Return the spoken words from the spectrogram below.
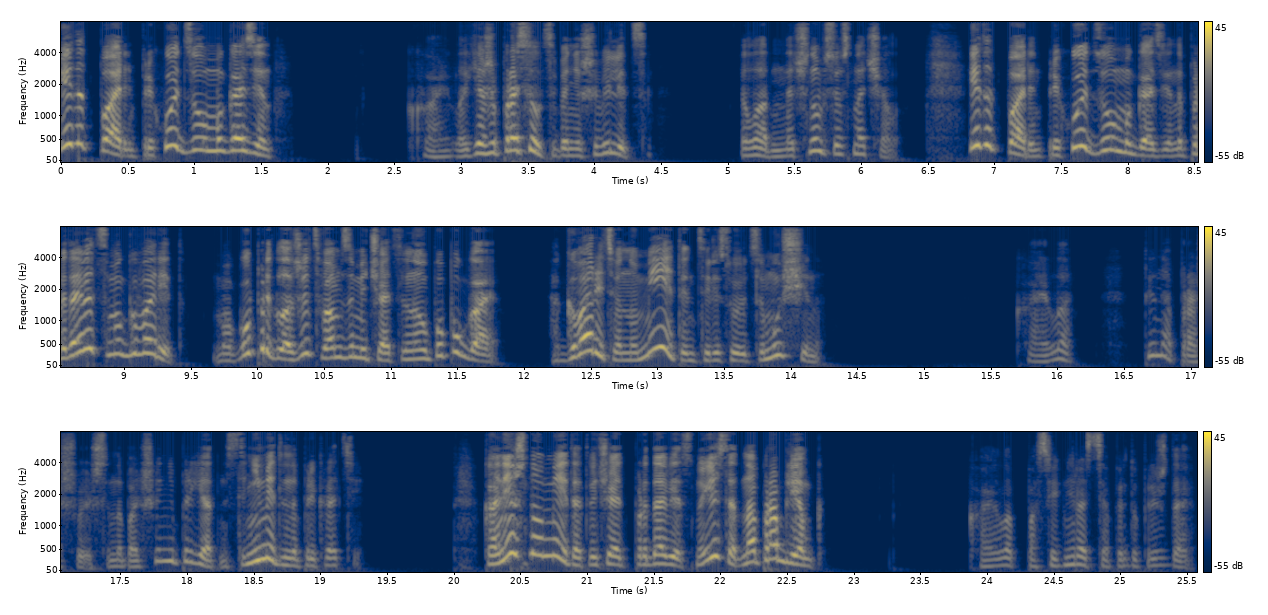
Этот парень приходит в зоомагазин. Кайла, я же просил тебя не шевелиться. Ладно, начну все сначала. Этот парень приходит в зоомагазин, и продавец ему говорит, могу предложить вам замечательного попугая. А говорить он умеет, интересуется мужчина. Кайла, ты напрашиваешься на большие неприятности. Немедленно прекрати. Конечно, умеет, отвечает продавец, но есть одна проблемка. Кайла, последний раз тебя предупреждаю.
